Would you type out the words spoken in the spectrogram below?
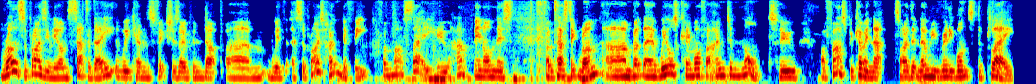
rather surprisingly, on Saturday, the weekend's fixtures opened up um, with a surprise home defeat from Marseille, who have been on this fantastic run, um, but their wheels came off at home to Nantes, who are fast becoming that side that nobody really wants to play.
